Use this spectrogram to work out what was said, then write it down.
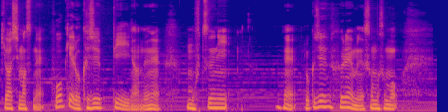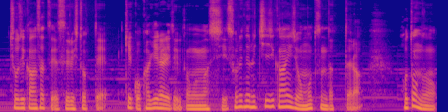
気はしますね。4K60p なんでね、もう普通に、ね、60フレームでそもそも長時間撮影する人って結構限られてると思いますし、それで1時間以上持つんだったら、ほとんどの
